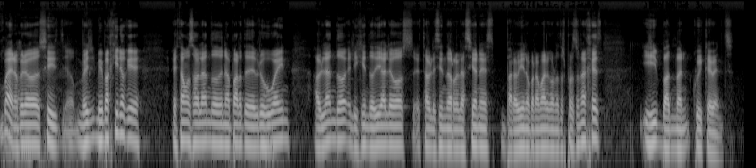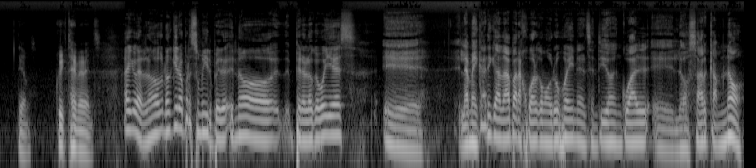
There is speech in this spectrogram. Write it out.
Bueno, pero sí, me, me imagino que estamos hablando de una parte de Bruce Wayne, hablando, eligiendo diálogos, estableciendo relaciones para bien o para mal con otros personajes y Batman Quick Events, digamos. Quick Time Events. Hay que ver, no, no quiero presumir, pero no pero lo que voy es. eh, la mecánica da para jugar como Bruce Wayne en el sentido en cual eh, los Arkham no.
